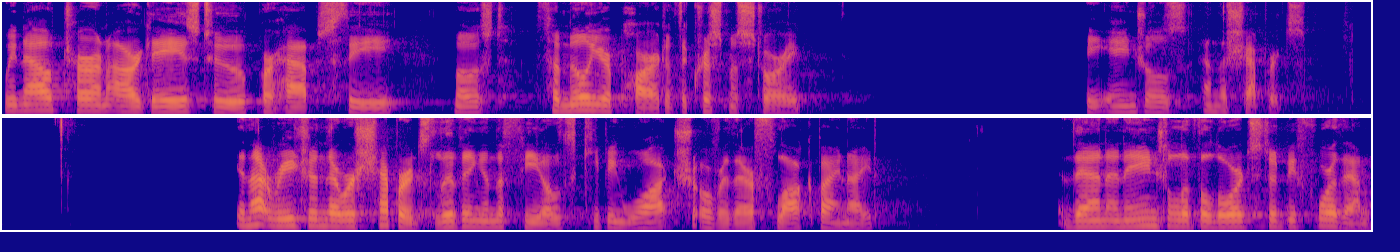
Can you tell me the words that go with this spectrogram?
We now turn our gaze to perhaps the most familiar part of the Christmas story the angels and the shepherds. In that region, there were shepherds living in the fields, keeping watch over their flock by night. Then an angel of the Lord stood before them,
